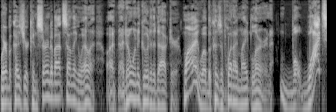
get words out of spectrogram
where because you're concerned about something, well, I, I don't want to go to the doctor. Why? Well, because of what I might learn. Well, what?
